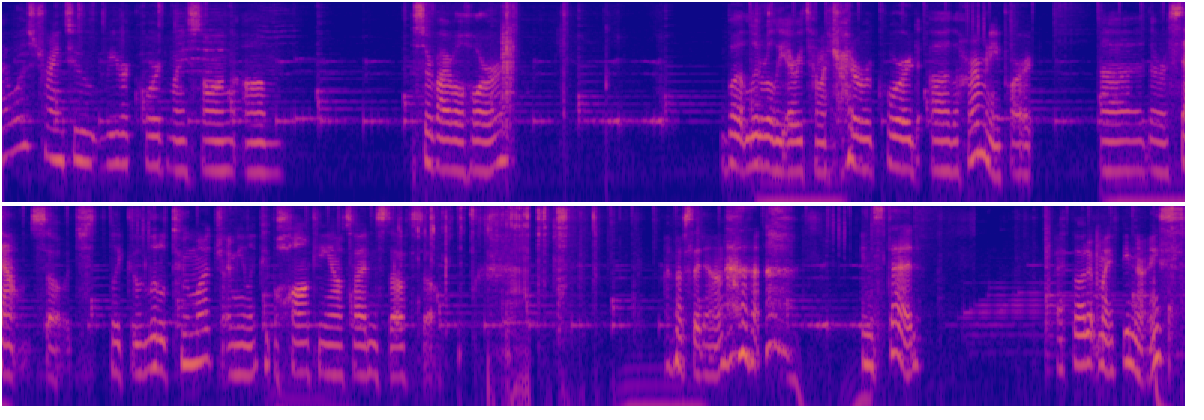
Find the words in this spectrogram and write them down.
I was trying to re-record my song, um, Survival Horror, but literally every time I try to record uh, the harmony part, uh, there are sounds, so it's like a little too much. I mean, like people honking outside and stuff, so I'm upside down. Instead, I thought it might be nice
